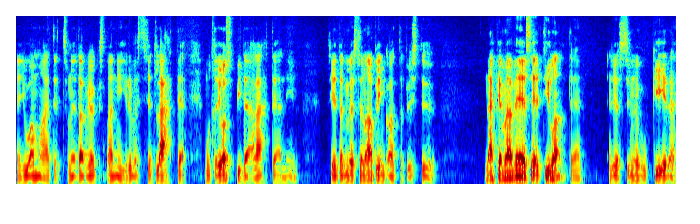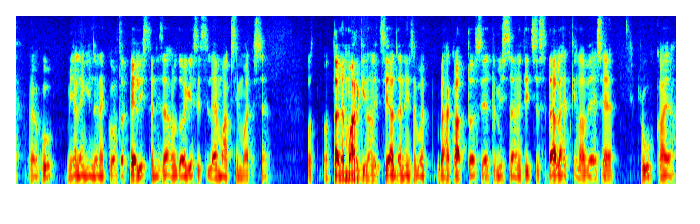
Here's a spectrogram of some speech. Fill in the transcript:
ja juomaa, että sun ei tarvitse oikeastaan niin hirveästi sieltä lähteä. Mutta jos pitää lähteä, niin sieltä myös sen appin kautta pystyy näkemään WC-tilanteen. Eli jos siinä on joku kiire, joku mielenkiintoinen kohta pelistä, niin sä haluat oikeasti silleen maksimoida sen. Ottaa ne marginaalit sieltä, niin sä voit vähän katsoa se, että missä on nyt itse asiassa tällä hetkellä on WC-ruuhkaa ja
